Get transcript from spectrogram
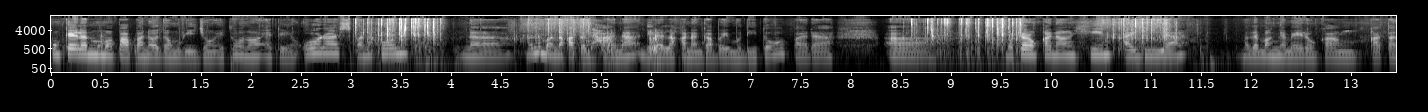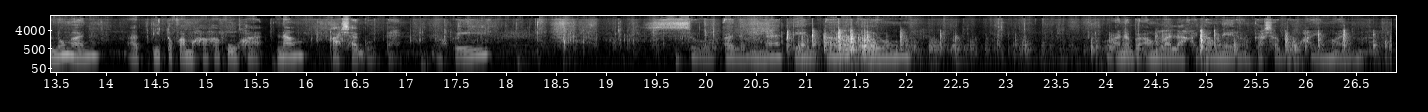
Kung kailan mo mapapanood ang video ito, no? Ito yung oras, panahon, na malamang nakatadhana, dinala ka ng gabay mo dito para ah, magkaroon ka ng hint, idea, malamang na meron kang katanungan at dito ka makakakuha ng kasagutan. Okay? So, alamin natin ang iyong ano ba ang balakid ang meron ka sa buhay mo. Ano?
